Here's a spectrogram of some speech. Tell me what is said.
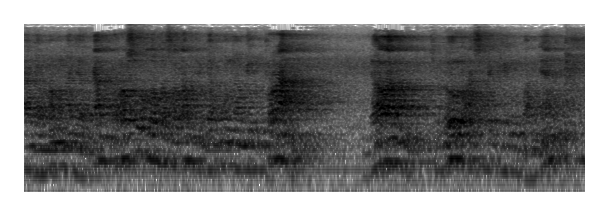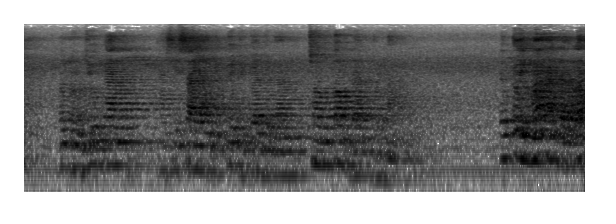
agama mengajarkan Rasulullah SAW juga mengambil peran dalam seluruh aspek kehidupannya menunjukkan kasih sayang itu juga dengan contoh dan perilaku. Dan kelima adalah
